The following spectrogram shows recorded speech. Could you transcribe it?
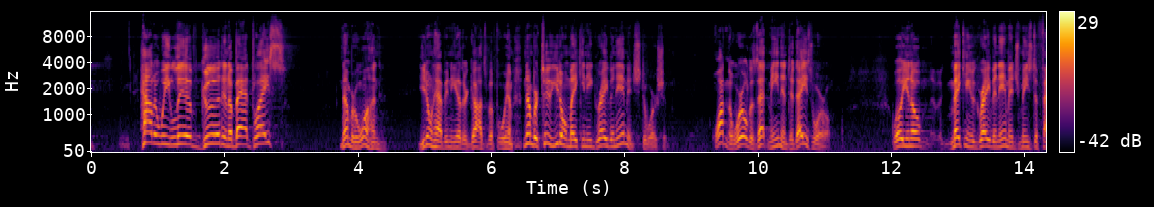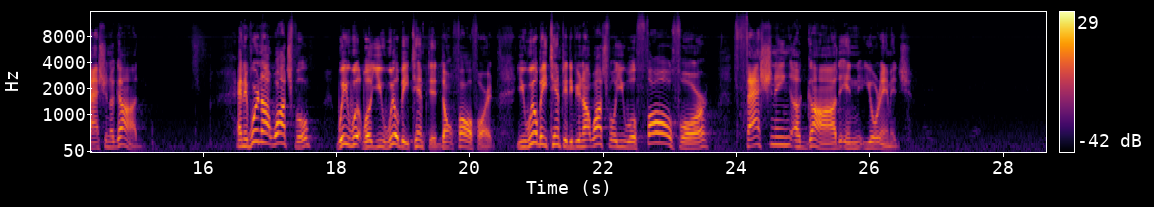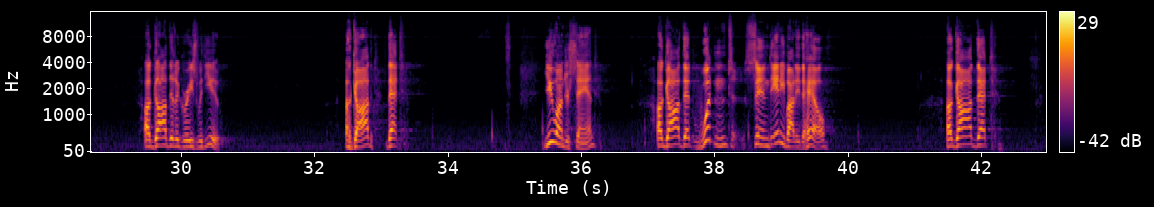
how do we live good in a bad place? Number one, you don't have any other gods before Him. Number two, you don't make any graven image to worship. What in the world does that mean in today's world? Well, you know, making a graven image means to fashion a God. And if we're not watchful, we will, well, you will be tempted. Don't fall for it. You will be tempted. If you're not watchful, you will fall for fashioning a God in your image. A God that agrees with you. A God that you understand a God that wouldn't send anybody to hell, a God that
